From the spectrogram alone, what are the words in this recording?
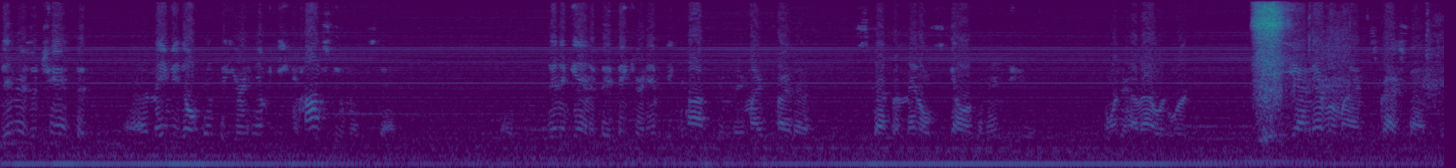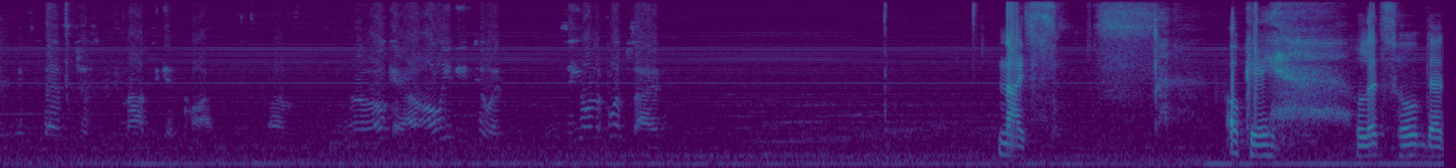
Then there's a chance that uh, maybe they'll think that you're an empty costume instead. Uh, then again, if they think you're an empty costume, they might try to stuff a mental skeleton into you. I wonder how that would work. Yeah, never mind. Scratch that. It- It's best just not to get caught. Um, uh, okay, I'll, I'll leave you to it. See you on the flip side. Nice. Okay, let's hope that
